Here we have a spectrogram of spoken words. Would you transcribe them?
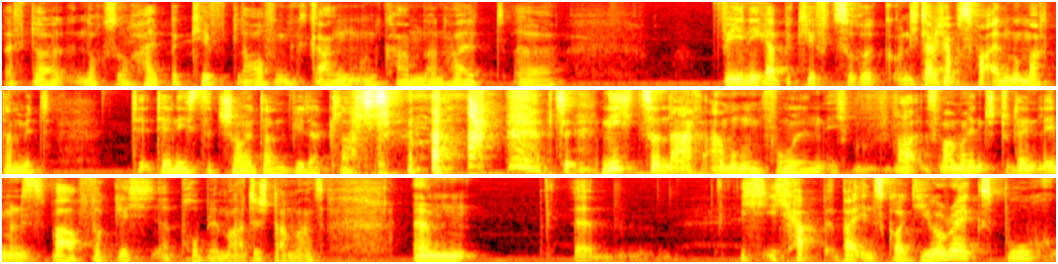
öfter noch so halb bekifft laufen gegangen und kam dann halt äh, weniger bekifft zurück. Und ich glaube, ich habe es vor allem gemacht, damit der nächste Joint dann wieder klatscht. nicht zur Nachahmung empfohlen. Ich war, es war mein Studentenleben und es war auch wirklich äh, problematisch damals. Ähm, äh, ich ich habe bei in Scott Jureks Buch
